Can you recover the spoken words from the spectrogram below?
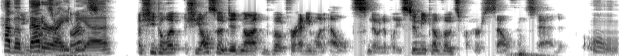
have a better concert with the idea. Uh, She deli- She also did not vote for anyone else. Notably, Sumika votes for herself instead. Oh.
